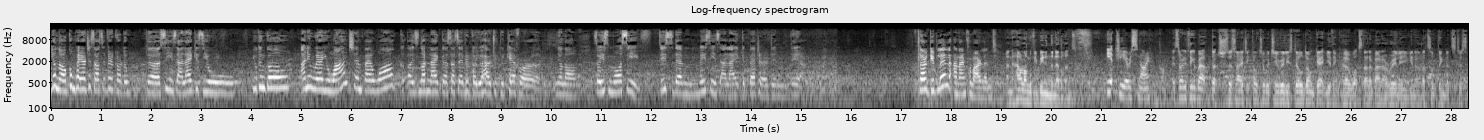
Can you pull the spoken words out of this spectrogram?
you know, compared to South Africa, the, the things I like is you you can go anywhere you want and by walk. Uh, it's not like uh, South Africa. You have to be careful, uh, you know. So it's more safe. This the main things I like better than there. Claire Giblin, and I'm from Ireland. And how long have you been in the Netherlands? Eight years now. Is there anything about Dutch society culture which you really still don't get? You think, oh, what's that about? I really, you know, that's something that's just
